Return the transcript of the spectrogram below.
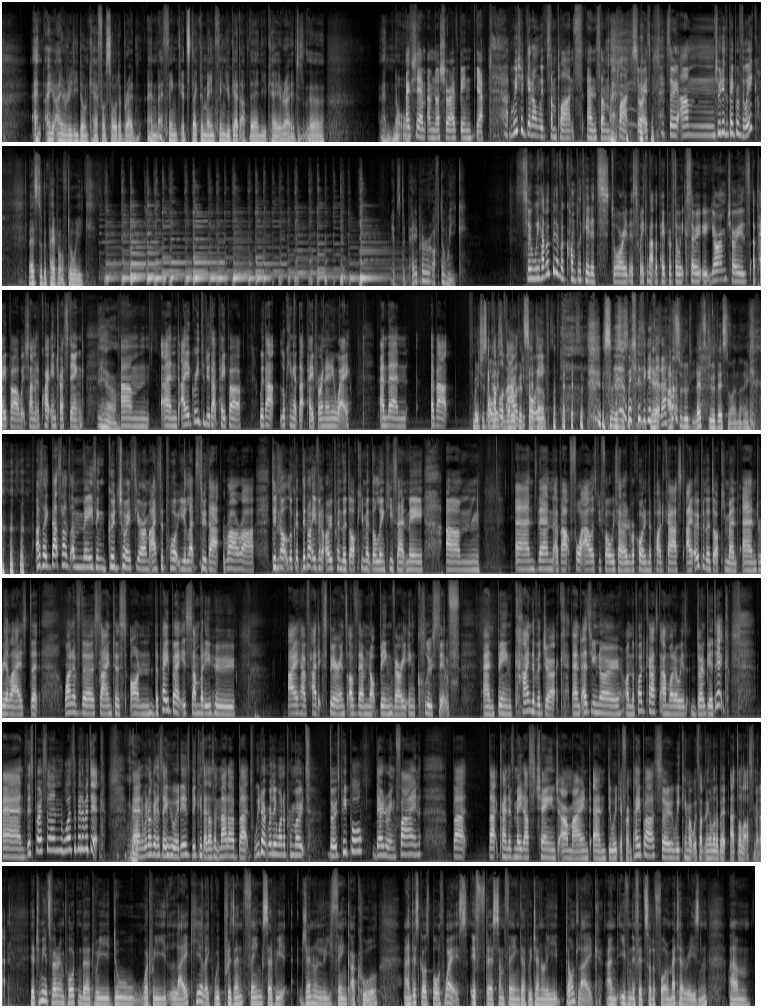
And I, I really don't care for soda bread. And I think it's like the main thing you get up there in UK, right? Uh, and no. Actually, I'm, I'm not sure. I've been, yeah. We should get on with some plants and some plant stories. So, um, should we do the paper of the week? Let's do the paper of the week. It's the paper of the week. So, we have a bit of a complicated story this week about the paper of the week. So, Yoram chose a paper which sounded quite interesting. Yeah. Um, and I agreed to do that paper without looking at that paper in any way. And then, about Which is a always couple a of very hours good before we- setup. So is- which is a good yeah, setup. absolutely. Let's do this one. I was like, that sounds amazing. Good choice, Yoram. I support you. Let's do that. Rah rah. Did not look at, did not even open the document, the link he sent me. Um, and then about four hours before we started recording the podcast, I opened the document and realized that one of the scientists on the paper is somebody who I have had experience of them not being very inclusive and being kind of a jerk. And as you know on the podcast, our motto is don't be a dick. And this person was a bit of a dick. And we're not going to say who it is because that doesn't matter, but we don't really want to promote those people. They're doing fine. But that kind of made us change our mind and do a different paper. So we came up with something a little bit at the last minute. Yeah, to me, it's very important that we do what we like here. Like, we present things that we generally think are cool. And this goes both ways. If there's something that we generally don't like, and even if it's sort of for a meta reason, um,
